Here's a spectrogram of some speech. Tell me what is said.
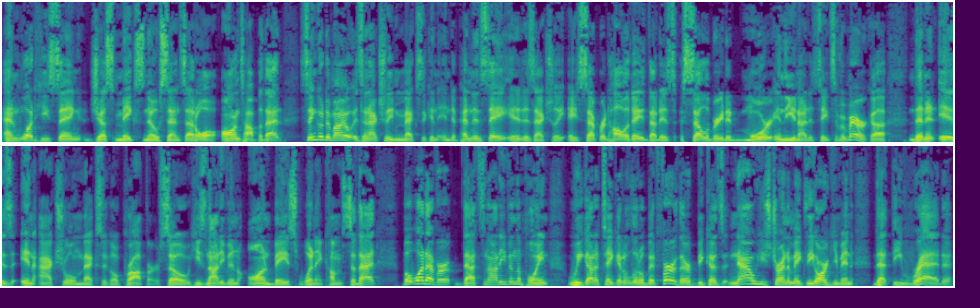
and what he's saying just makes no sense at all. On top of that, Cinco de Mayo isn't actually Mexican Independence Day. It is actually a separate holiday that is celebrated more in the United States of America than it is in actual Mexico proper. So he's not even on base when it comes to that. But whatever, that's not even the point. We gotta take it a little bit further because now he's trying to make the argument that the red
